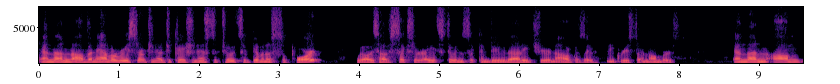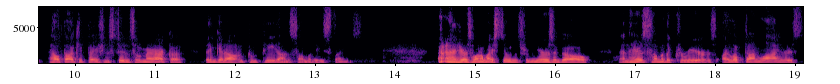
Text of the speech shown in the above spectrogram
And then uh, Van Andel Research and Education Institutes have given us support. We always have six or eight students that can do that each year now because they've increased our numbers. And then um, Health Occupation Students of America, they get out and compete on some of these things. here's one of my students from years ago, and here's some of the careers. I looked online, there's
